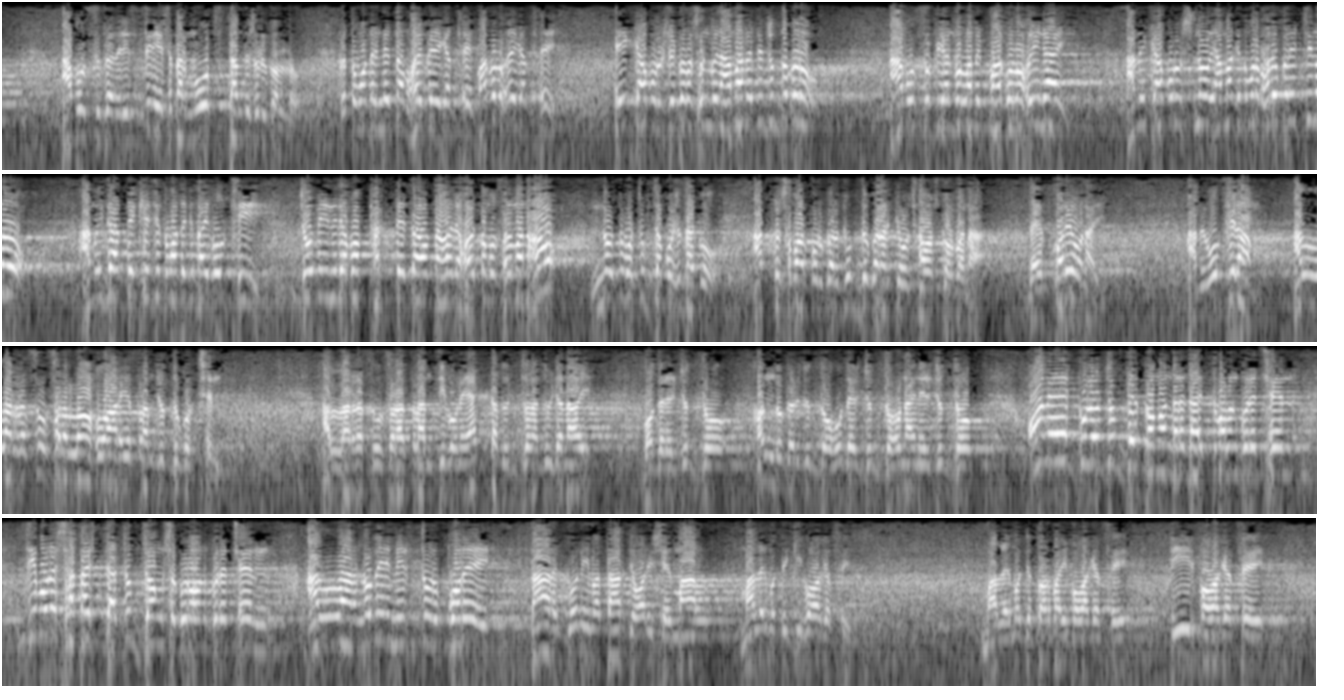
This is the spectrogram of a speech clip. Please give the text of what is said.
আবু সুফিয়ানের স্ত্রী এসে তার মুখ টানতে শুরু করল। তোমাদের নেতা ভয় পেয়ে গেছে, পাগল হয়ে গেছে। এই সে কথা শুনবে না, আমার যুদ্ধ করো। আবু সুফিয়ান বলল, আমি পাগল হই নাই। আমি কাপুরুষ নই, আমাকে তোমরা ভালো করে চিনো। আমি যা দেখেছি তোমাদেরকে তাই বলছি। যদি নিরাপদ থাকতে চাও, তাহলে হয়তো মুসলমান হও, নতুবা চুপচাপ বসে থাকো। আত্মসমর্পণ করে, যুদ্ধ করার কেউ সাহস করবে না। দেখ করেও নাই। আমি বলছিলাম আল্লাহ রসুল সাল্লাহ ইসলাম যুদ্ধ করছেন। আল্লাহ রসুল সাল্লাম জীবনে একটা যুদ্ধ না, দুইটা নয়। বদরের যুদ্ধ, খন্দকের যুদ্ধ, হুদের যুদ্ধ, হুনাইনের যুদ্ধ। অনেকগুলো যুদ্ধের কমান্ডারের দায়িত্ব পালন করেছেন। জীবনে সাতাইশটা যুদ্ধ অংশগ্রহণ করেছেন। আল্লাহর নবীর মৃত্যুর পরে তার গণিমা তার যে অরিসের মাল, মালের মধ্যে কি পাওয়া গেছে? মালের মধ্যে তরবারি পাওয়া গেছে, তীর পাওয়া গেছে,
